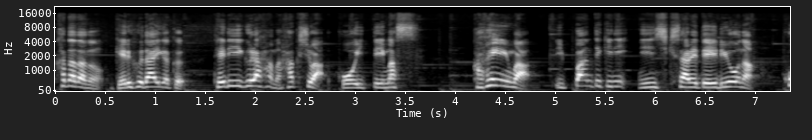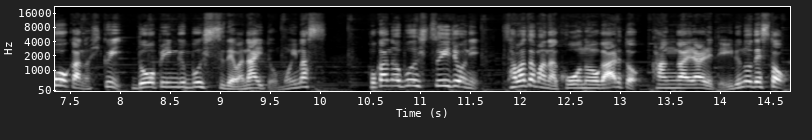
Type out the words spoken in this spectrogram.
カナダのゲルフ大学テリー・グラハム博士はこう言っています。カフェインは一般的に認識されているような効果の低いドーピング物質ではないと思います。他の物質以上に様々な効能があると考えられているのですと。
